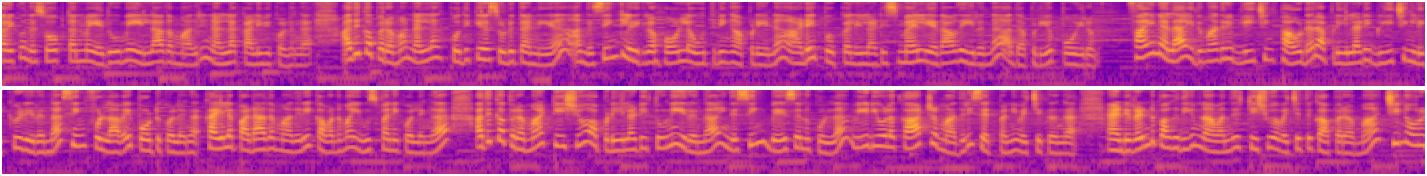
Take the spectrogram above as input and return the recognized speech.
வரைக்கும் இந்த சோப் தன்மை எதுவுமே இல்லாத மாதிரி நல்லா கழுவி கொள்ளுங்கள் அதுக்கப்புறமா நல்லா கொதிக்கிற சுடு தண்ணியை அந்த சிங்கில் இருக்கிற ஹோலில் ஊற்றுனீங்க அப்படின்னா அடைப்பூக்கள் இல்லாட்டி ஸ்மெல் ஏதாவது இருந்தால் அது அப்படியே போயிடும் ஃபைனலாக இது மாதிரி ப்ளீச்சிங் பவுடர் அப்படி இல்லாட்டி ப்ளீச்சிங் லிக்விட் இருந்தால் சிங்க் ஃபுல்லாகவே போட்டுக்கொள்ளுங்க. கையில் படாத மாதிரி கவனமாக யூஸ் பண்ணிக்கொள்ளுங்க. அதுக்கப்புறமா டிஷ்யூ அப்படி இல்லாட்டி துணி இருந்தால் இந்த சிங்க் பேசனுக்குள்ளே வீடியோவில் காட்டுற மாதிரி செட் பண்ணி வச்சுக்கோங்க. அண்ட் ரெண்டு பகுதியும் நான் வந்து டிஷ்யூவை வச்சதுக்கு அப்புறமா சின்ன ஒரு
